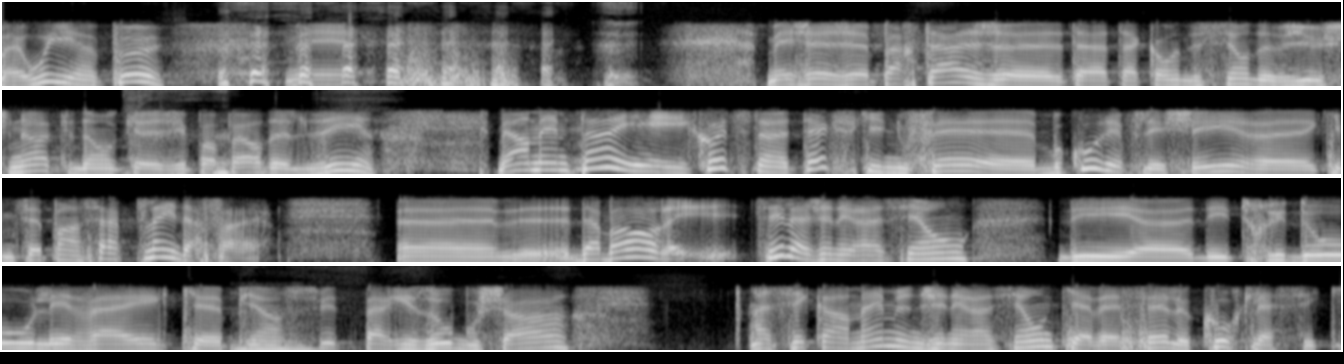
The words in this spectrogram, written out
Ben oui, un peu. Mais, mais je, je partage euh, ta, ta condition de vieux schnock, donc euh, j'ai pas peur de le dire. Mais en même temps, écoute, c'est un texte qui nous fait euh, beaucoup réfléchir, qui me fait penser à plein d'affaires. Euh, D'abord, tu sais, la génération des, euh, des Trudeau, Lévesque, puis ensuite Parizeau, Bouchard, c'est quand même une génération qui avait fait le cours classique.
